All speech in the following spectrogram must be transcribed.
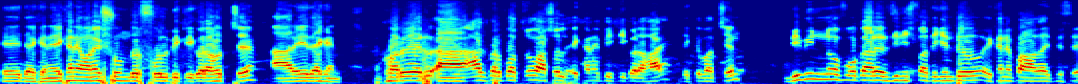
এই দেখেন, এখানে অনেক সুন্দর ফুল বিক্রি করা হচ্ছে। আর এই দেখেন, ঘরের আসবাবপত্র আসলে এখানে বিক্রি করা হয়, দেখতে পাচ্ছেন। বিভিন্ন প্রকারের জিনিসপাতি কিন্তু এখানে পাওয়া যাইতেছে।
